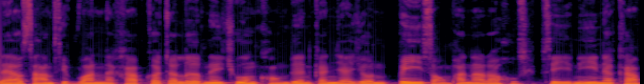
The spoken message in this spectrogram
แล้ว 30 วันนะครับ ก็จะเริ่มในช่วงของเดือนกันยายนปี 2564 นี้นะครับ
